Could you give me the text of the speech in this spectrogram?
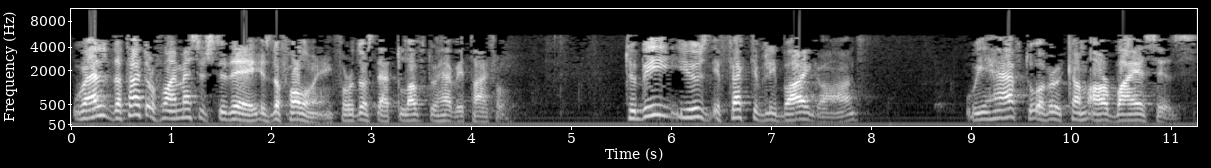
well, the title of my message today is the following for those that love to have a title. To be used effectively by God, we have to overcome our biases.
